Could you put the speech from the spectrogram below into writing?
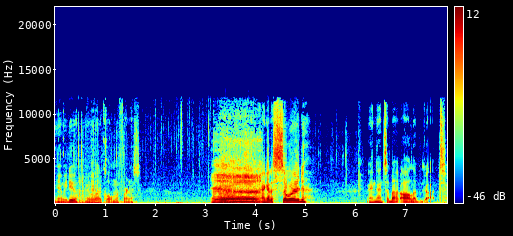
Yeah, we do. We have a lot of coal in the furnace. I got a sword. And that's about all I've got.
